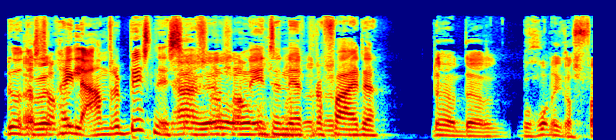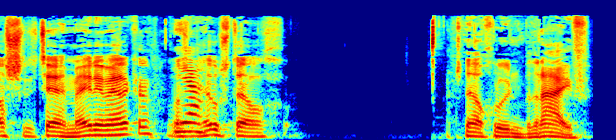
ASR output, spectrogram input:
Bedoel, dat is toch een hele andere business, Ja, zo'n anders, internetprovider. daar, daar begon ik als facilitair medewerker. Dat was Ja. een heel snel, snel groeiend bedrijf.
